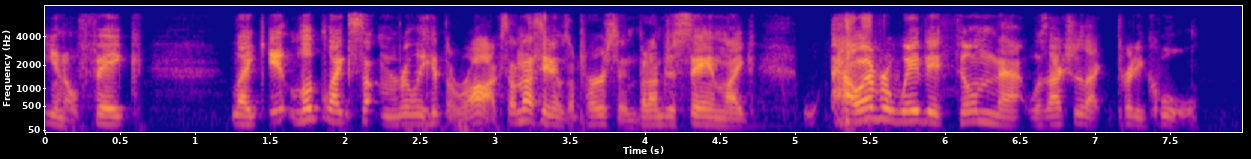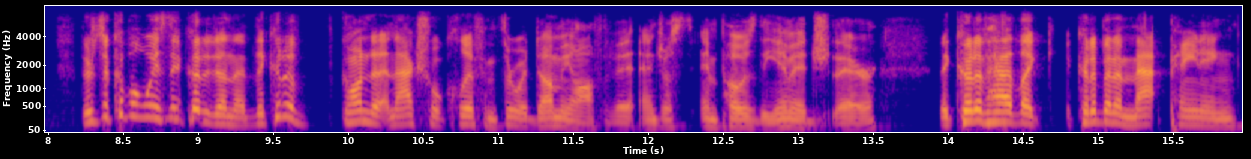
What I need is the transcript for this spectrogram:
you know fake. Like it looked like something really hit the rocks. I'm not saying it was a person, but I'm just saying like, however way they filmed that was actually like pretty cool. There's a couple ways they could have done that. They could have gone to an actual cliff and threw a dummy off of it and just imposed the image there. They could have had like it could have been a matte painting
